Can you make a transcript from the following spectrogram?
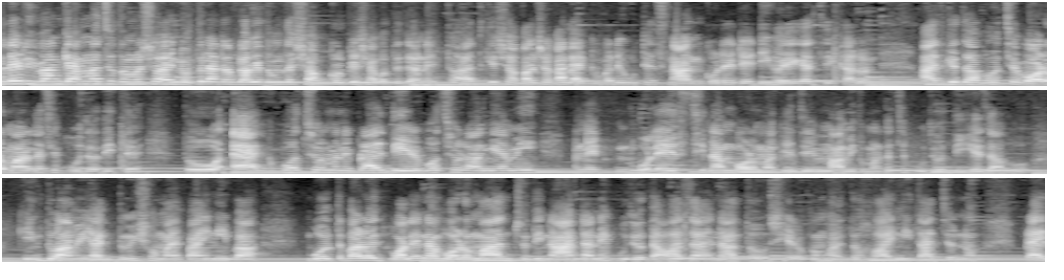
হ্যালো রিভান কেমন আছো তোমরা সবাই? নতুন একটা ব্লগে তোমাদের সকলকে স্বাগত জানাই। তো আজকে সকাল সকাল একেবারে উঠে স্নান করে রেডি হয়ে গেছি, কারণ আজকে যাব হচ্ছে বড় মার কাছে পুজো দিতে। তো এক বছর মানে প্রায় দেড় বছর আগে আমি মানে বলে এসেছিলাম বড় মাকে যে আমি তোমার কাছে পুজো দিয়ে যাব। কিন্তু আমি একদমই সময় পাইনি বা বলতে পারো বলে না, বড় মা যদি না টানে পুজো দেওয়া যায় না, তো সেরকম হয়তো হয়নি। তার জন্য প্রায়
